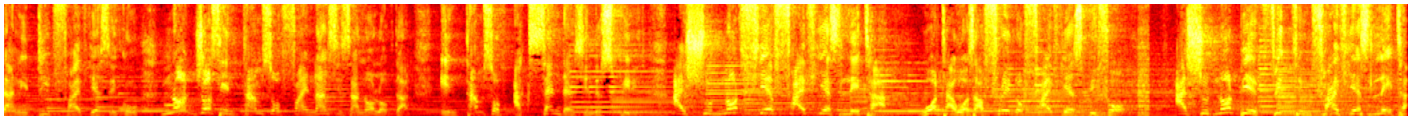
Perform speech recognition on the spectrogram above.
than it did five years ago. Not just in terms of finances and all of that. In terms of ascendance in the spirit. I should not fear five years later what I was afraid of five years before. I should not be a victim five years later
